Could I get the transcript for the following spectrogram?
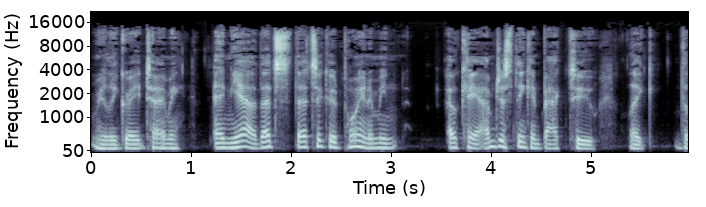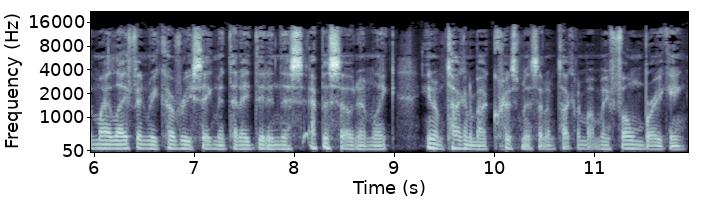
Really great timing. And yeah, that's that's a good point. I mean, okay, I'm just thinking back to like the My Life in Recovery segment that I did in this episode. I'm like, you know, I'm talking about Christmas and I'm talking about my phone breaking,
